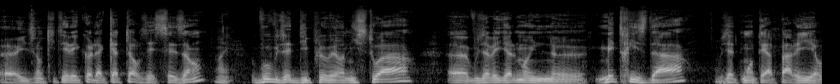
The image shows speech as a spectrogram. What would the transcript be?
Euh, ils ont quitté l'école à 14 et 16 ans. Vous, vous êtes diplômé en histoire. Euh, vous avez également une euh, maîtrise d'art. Vous êtes monté à Paris euh,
